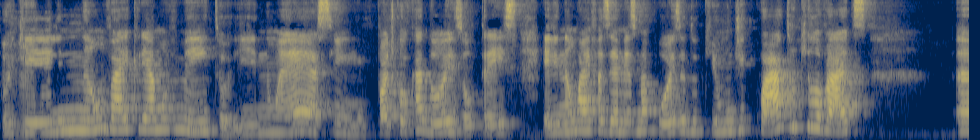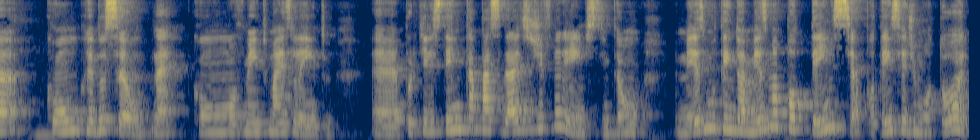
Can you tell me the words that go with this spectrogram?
porque uhum. ele não vai criar movimento, e não é assim, pode colocar dois ou três, ele não vai fazer a mesma coisa do que um de 4 kW uh, com redução, né? Com um movimento mais lento. É, porque eles têm capacidades diferentes. Então, mesmo tendo a mesma potência, potência de motor,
